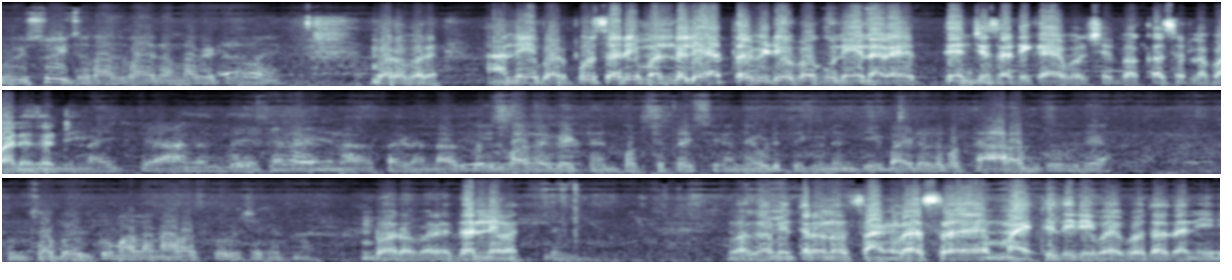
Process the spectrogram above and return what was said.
तू सुईचं तास बायलांना भेटलं पाहिजे बरोबर आहे. आणि भरपूर सारी मंडळी आता व्हिडिओ बघून येणार आहेत. त्यांच्यासाठी काय बोलशील बक्कासूरला पाहण्यासाठी? नाही ते आनंद आहे सगळ्यांना. सगळ्यांना आज बैल बघायला भेटेल फक्त प्रेक्षकांना एवढीच एक विनंती बैलाला फक्त आराम करू द्या. तुमचा बैल तुम्हाला नाराज करू शकत नाही. बरोबर आहे. धन्यवाद. धन्यवाद. बघा मित्रांनो चांगलं असं माहिती दिली वैभव दादांनी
